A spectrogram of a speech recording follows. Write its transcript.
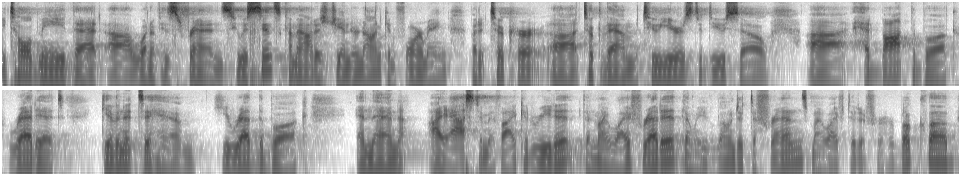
he told me that uh, one of his friends, who has since come out as gender nonconforming, but it took her uh, took them two years to do so, uh, had bought the book, read it, given it to him. He read the book, and then I asked him if I could read it. Then my wife read it. Then we loaned it to friends. My wife did it for her book club,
